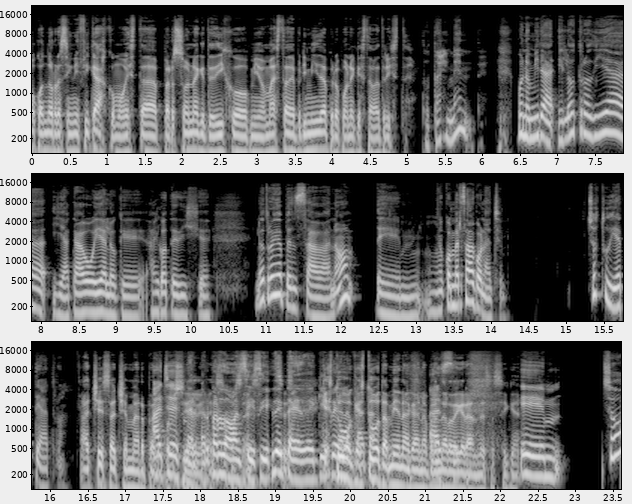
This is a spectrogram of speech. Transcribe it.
O cuando resignificás como esta persona que te dijo, mi mamá está deprimida, pero pone que estaba triste. Totalmente. Bueno, mira, el otro día, y acá voy a lo que algo te dije, el otro día pensaba, ¿no? Eh, conversaba con H. Yo estudié teatro. H es H. Merper. H por es si Merper, perdón, sí, sí, de de que estuvo, que estuvo también acá en Aprender de. Grandes, así que... Eh, yo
